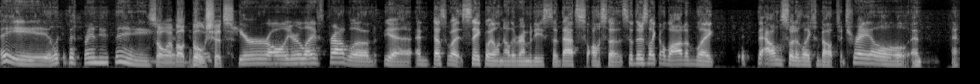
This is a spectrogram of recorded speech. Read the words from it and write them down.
Hey, look at this brand new thing. So about gonna, like, bullshit. cure all your life's problems. Yeah, and that's what snake oil and other remedies. So that's also so. There's like a lot of like the album sort of like about betrayal and and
